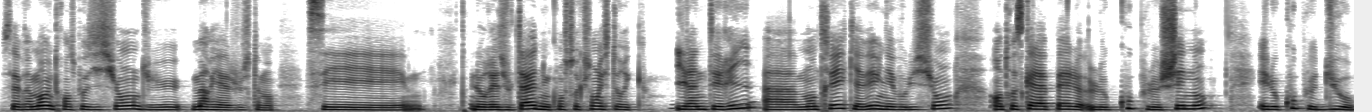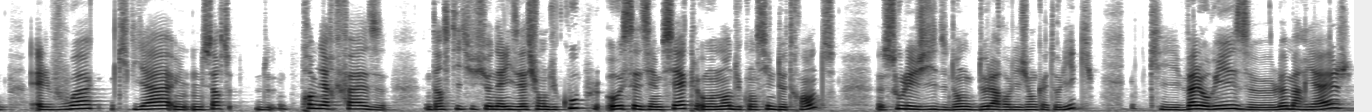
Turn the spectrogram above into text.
c'est vraiment une transposition du mariage, justement. C'est le résultat d'une construction historique. Irène Théry a montré qu'il y avait une évolution entre ce qu'elle appelle le couple chaînon et le couple duo. Elle voit qu'il y a une, sorte de première phase d'institutionnalisation du couple au XVIe siècle, au moment du Concile de Trente, sous l'égide donc de la religion catholique, qui valorise le mariage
